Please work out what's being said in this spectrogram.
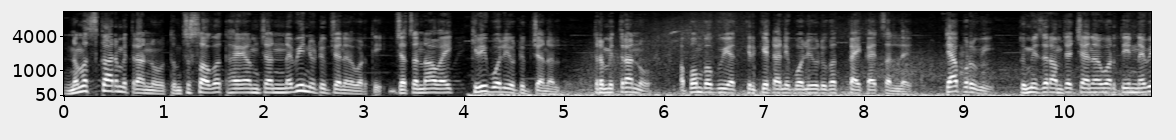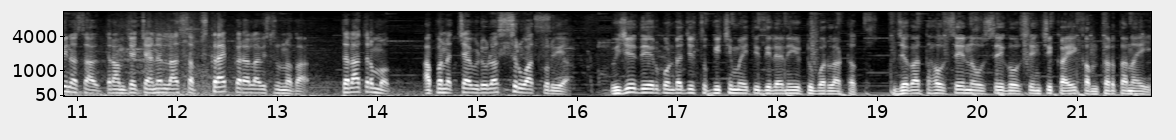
नमस्कार मित्रांनो तुमचं स्वागत आहे आमच्या नवीन युट्यूब चॅनलवरती ज्याचं नाव आहे क्री बॉली युट्यूब चॅनल तर मित्रांनो आपण बघूयात क्रिकेट आणि बॉलिवूड युगात काय काय चाललंय. त्यापूर्वी तुम्ही जर आमच्या चॅनलवरती नवीन असाल तर आमच्या चॅनलला सबस्क्राईब करायला विसरू नका. चला तर मग आपण आजच्या व्हिडिओला सुरुवात करूया. विजय देवरकोंडाची चुकीची माहिती दिल्याने युट्यूबरला अटक. जगात हौसे नवसे गौसेंची काही कमतरता नाही.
